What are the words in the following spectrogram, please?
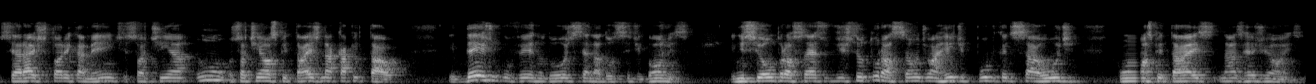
O Ceará historicamente só tinha um, só tinha hospitais na capital e desde o governo do hoje senador Cid Gomes, iniciou um processo de estruturação de uma rede pública de saúde com hospitais nas regiões.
